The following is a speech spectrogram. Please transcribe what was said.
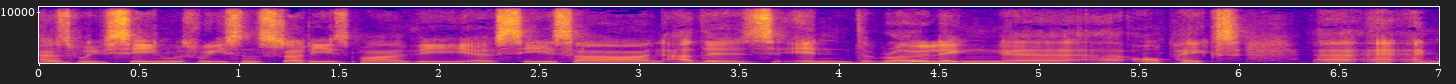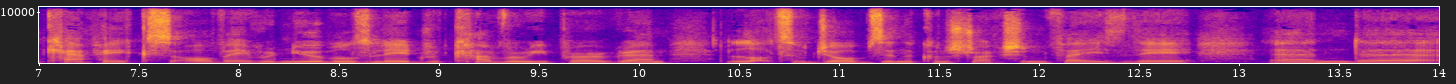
As we've seen with recent studies by the uh, CSIR and others in the rolling uh, uh, OPEX uh, and CAPEX of a renewables led recovery program, lots of jobs in the construction phase there, and uh,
